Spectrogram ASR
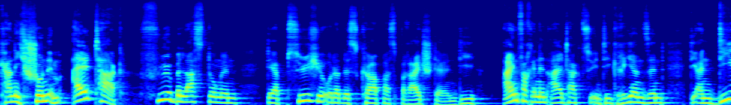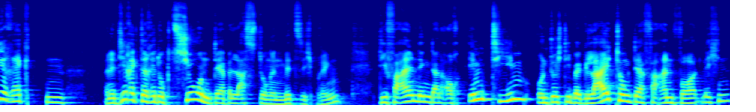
kann ich schon im Alltag für Belastungen der Psyche oder des Körpers bereitstellen, die einfach in den Alltag zu integrieren sind, die einen direkten, eine direkte Reduktion der Belastungen mit sich bringen, die vor allen Dingen dann auch im Team und durch die Begleitung der Verantwortlichen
